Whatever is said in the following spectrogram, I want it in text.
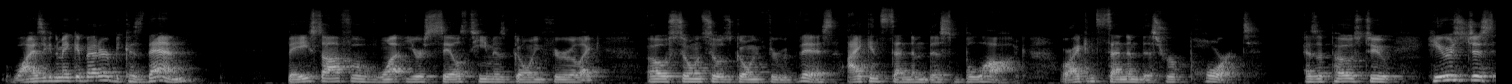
Why is it going to make it better? Because then, based off of what your sales team is going through, like oh, so and so is going through this, I can send them this blog or I can send them this report as opposed to here's just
